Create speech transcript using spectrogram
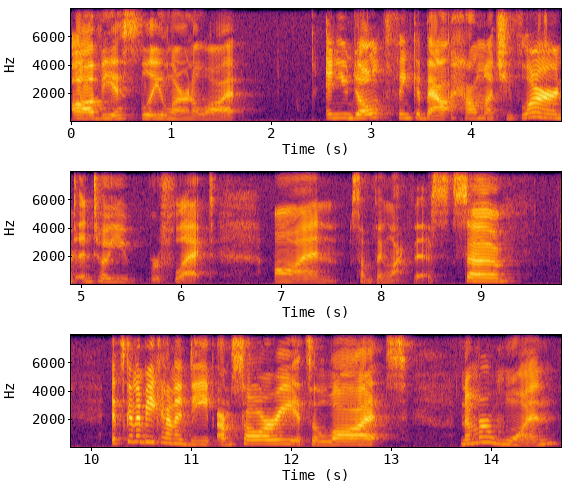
obviously learn a lot. And you don't think about how much you've learned until you reflect on something like this. So it's going to be kind of deep. I'm sorry, it's a lot. Number one,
